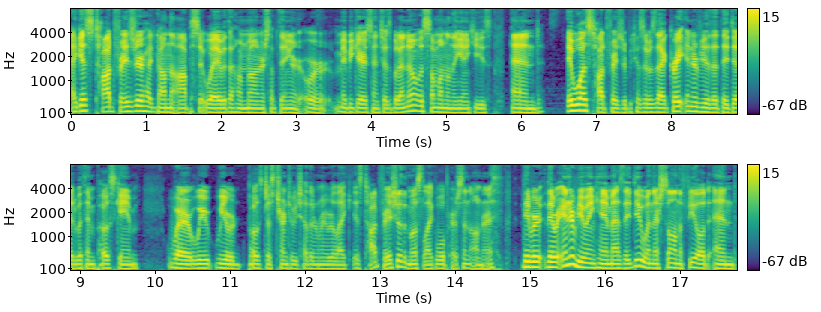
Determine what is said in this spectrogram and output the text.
I guess Todd Frazier had gone the opposite way with a home run or something, or, or maybe Gary Sanchez, but I know it was someone on the Yankees, and it was Todd Frazier because it was that great interview that they did with him post game. Where we we were both just turned to each other and we were like, "Is Todd Frazier the most likable person on earth?" They were they were interviewing him as they do when they're still on the field, and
